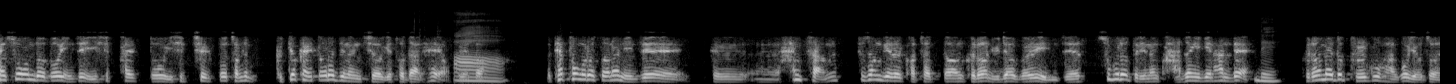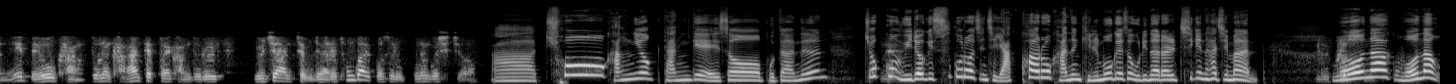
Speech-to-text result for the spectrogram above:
해수 온도도 이제 28도, 27도 점점 급격하게 떨어지는 지역에 도달해요. 그래서 아, 태풍으로서는 이제 그 어, 한참 추성기를 거쳤던 그런 위력을 이제 수그러들이는 과정이긴 한데 네. 그럼에도 불구하고 여전히 매우 강 또는 강한 태풍의 강도를 유지한 채 우리나라를 통과할 것으로 보는 것이죠. 아, 초강력 단계에서보다는 조금 네. 위력이 수그러진 채 약화로 가는 길목에서 우리나라를 치긴 하지만 그렇습니다. 워낙 워낙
